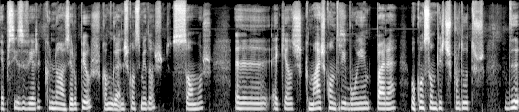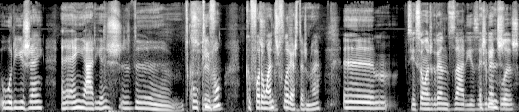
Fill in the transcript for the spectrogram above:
É preciso ver que nós, europeus, como grandes consumidores, somos uh, aqueles que mais contribuem para o consumo destes produtos de origem uh, em áreas de, de cultivo que foram antes florestas, não é? Uh, Sim, são as grandes áreas as agrícolas. Grandes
